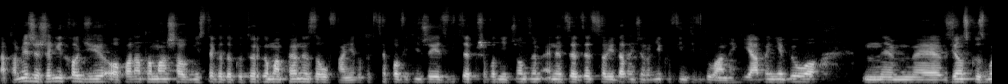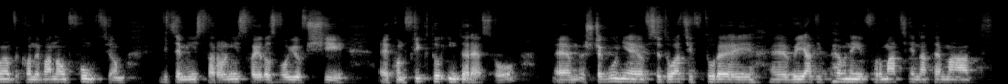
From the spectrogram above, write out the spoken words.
Natomiast jeżeli chodzi o pana Tomasza Ognistego, do którego mam pełne zaufanie, to, to chcę powiedzieć, że jest wiceprzewodniczącym NSZZ Solidarność Rolników Indywidualnych i aby nie było w związku z moją wykonywaną funkcją wiceministra rolnictwa i rozwoju wsi e, konfliktu interesu, szczególnie w sytuacji, w której e, wyjawi pełne informacje na temat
